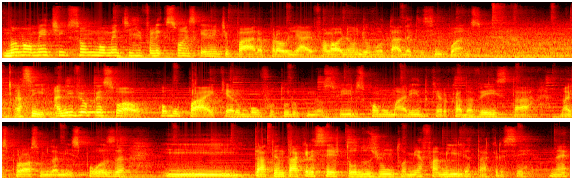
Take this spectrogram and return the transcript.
normalmente são momentos de reflexões que a gente para para olhar e falar, olha onde eu vou estar daqui cinco anos. Assim, a nível pessoal, como pai, quero um bom futuro para meus filhos, como marido, quero cada vez estar mais próximo da minha esposa e tá, tentar crescer todos juntos, a minha família tá a crescer, né?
